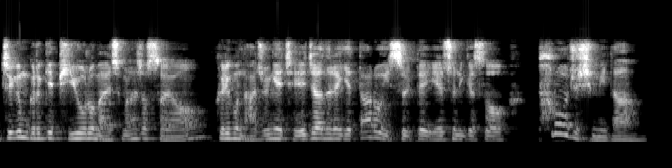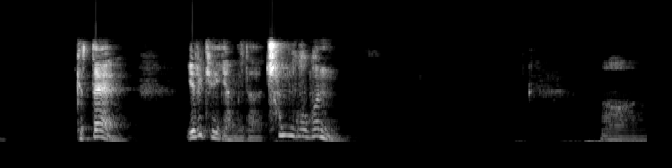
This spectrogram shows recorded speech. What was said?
지금 그렇게 비유로 말씀을 하셨어요. 그리고 나중에 제자들에게 따로 있을 때 예수님께서 풀어주십니다. 그때 이렇게 얘기합니다. 천국은 어,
